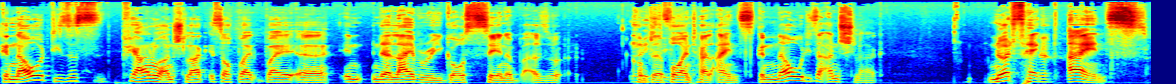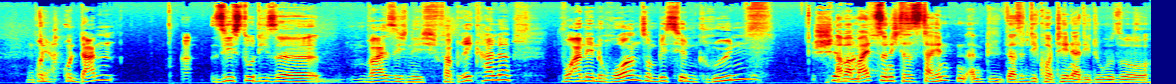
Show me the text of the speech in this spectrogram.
Genau dieses Piano-Anschlag ist auch bei, bei äh, in, in der Library Ghost-Szene, also kommt er vor in Teil 1. Genau dieser Anschlag. Nerd Fact ja. 1. Und, ja. und dann äh, siehst du diese, weiß ich nicht, Fabrikhalle wo an den Rohren so ein bisschen grün schimmert. Aber meinst du nicht, dass es da hinten, da sind die Container, die du so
